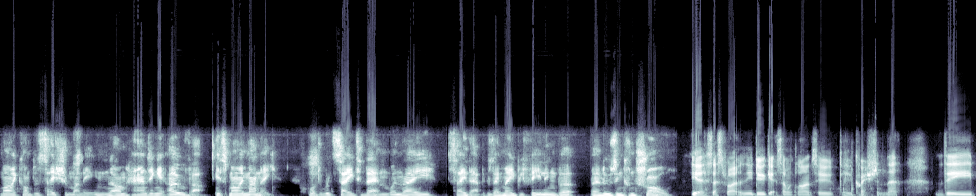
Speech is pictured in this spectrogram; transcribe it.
my compensation money, and I'm handing it over. It's my money. What do we say to them when they say that? Because they may be feeling that they're losing control. Yes, that's right. And you do get some clients who, who question that. The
